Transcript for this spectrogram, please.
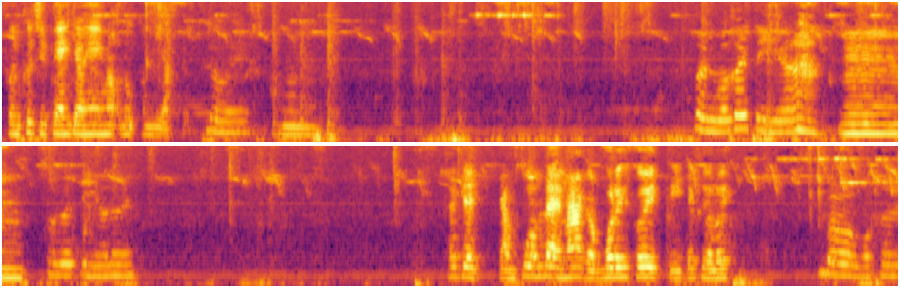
เพิ่นคือสิแพงเจ้าแห้งเนาะลูกคนเดียว โดยอืมเพิ่นว่าเคยตีนะอืมเพิ่นเคยตีนะเลย ถ้าจะจำพวมได้มากกับบ่ได้เคยตีจะเคือเลย บ่บ่เคย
